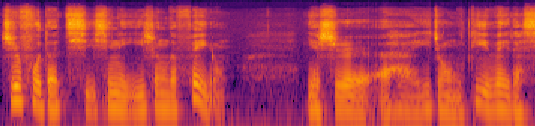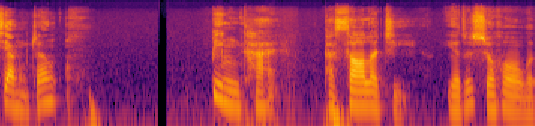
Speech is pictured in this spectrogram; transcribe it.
支付得起心理医生的费用，也是呃一种地位的象征。病态 （pathology） 有的时候我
